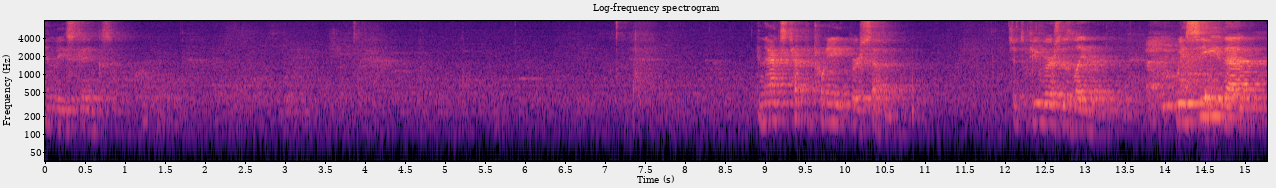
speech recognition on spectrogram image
in these things. In Acts chapter 28, verse 7, just a few verses later, we see that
